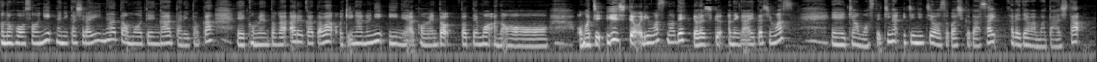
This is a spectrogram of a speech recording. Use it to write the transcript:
この放送に何かしらいいなと思う点があったりとか、えー、コメントがある方はお気軽にいいねやコメントとってもあのー、お待ちしておりますのでよろしくお願いいたします。えー、今日も素敵な一日をお過ごしください。それではまた明日。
